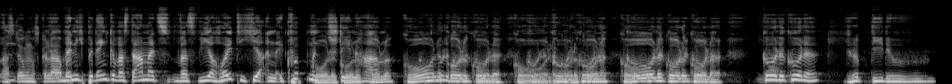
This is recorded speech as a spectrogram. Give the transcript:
hast irgendwas gelabert. Wenn ich bedenke, was damals, was wir heute hier an Equipment Kohle, stehen Kohle, haben. Kohle, Kohle, Kohle, Kohle, Kohle, Kohle, Kohle, Kohle, Kohle, Kohle. Kohle, Kohle, Schwuppdidu.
